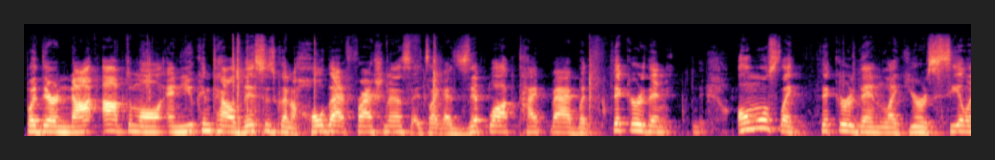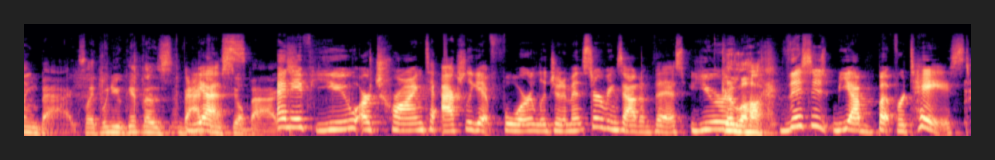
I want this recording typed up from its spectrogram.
but they're not optimal. And you can tell this is going to hold that freshness. It's like a Ziploc type bag, but thicker than, almost like thicker than like your sealing bags, like when you get those vacuum seal bags. And if you are trying to actually get four legitimate servings out of this, you're Good luck. This is yeah, but for taste,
